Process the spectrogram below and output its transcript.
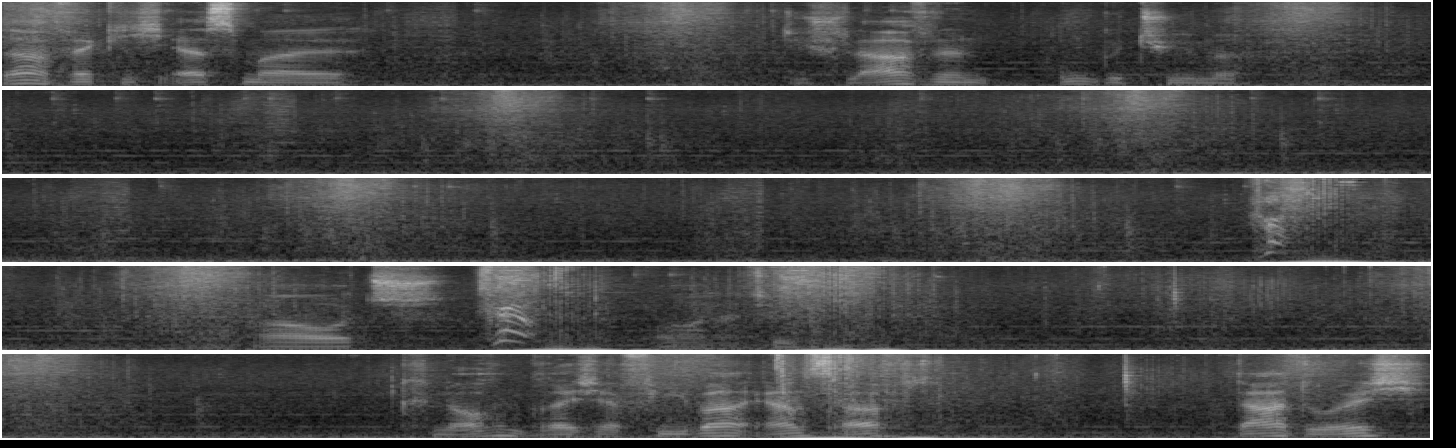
Da wecke ich erstmal die schlafenden Ungetüme. Autsch. Oh, natürlich. Knochenbrecherfieber? Ernsthaft? Dadurch?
